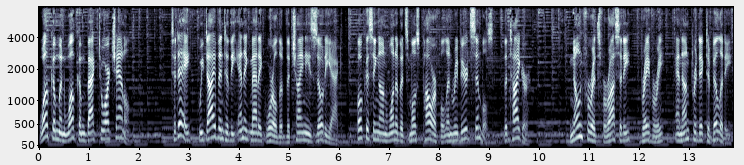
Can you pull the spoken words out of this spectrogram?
Welcome and welcome back to our channel. Today, we dive into the enigmatic world of the Chinese zodiac, focusing on one of its most powerful and revered symbols, the tiger. Known for its ferocity, bravery, and unpredictability,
